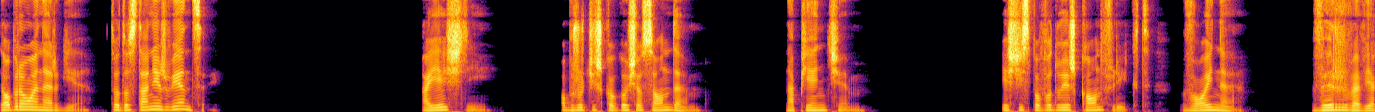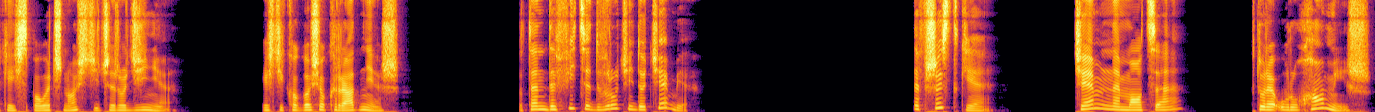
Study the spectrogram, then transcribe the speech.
dobrą energię, to dostaniesz więcej. A jeśli obrzucisz kogoś osądem, napięciem, jeśli spowodujesz konflikt, wojnę, wyrwę w jakiejś społeczności czy rodzinie, jeśli kogoś okradniesz, to ten deficyt wróci do ciebie. Te wszystkie ciemne moce, które uruchomisz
